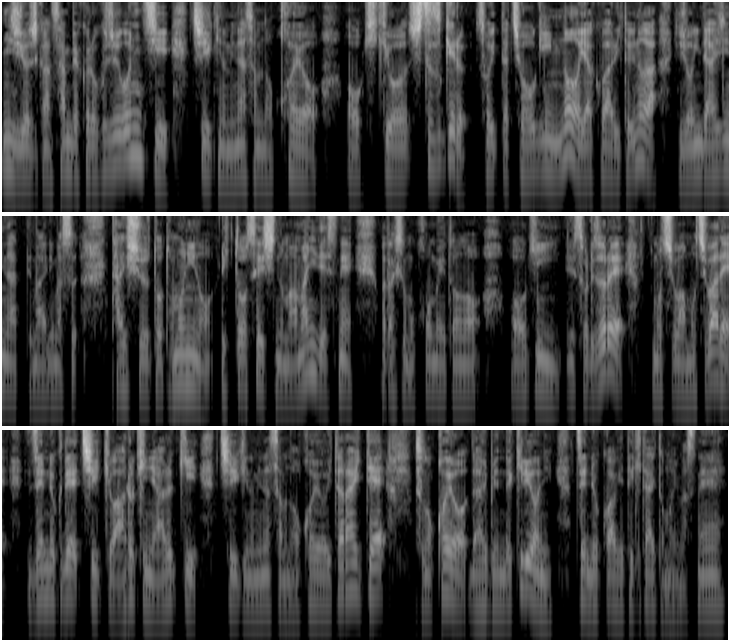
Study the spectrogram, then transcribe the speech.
24時間365日、地域の皆様の声をお聞きをし続ける、そういった地方議員の役割というのが非常に大事になってまいります。大衆とともにの立党精神のままにですね、私ども公明党の議員、それぞれ持ち場持ち場で全力で地域を歩きに歩き、地域の皆様のお声をいただいて、その声を代弁できるように全力を挙げていきたいと思いますね。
